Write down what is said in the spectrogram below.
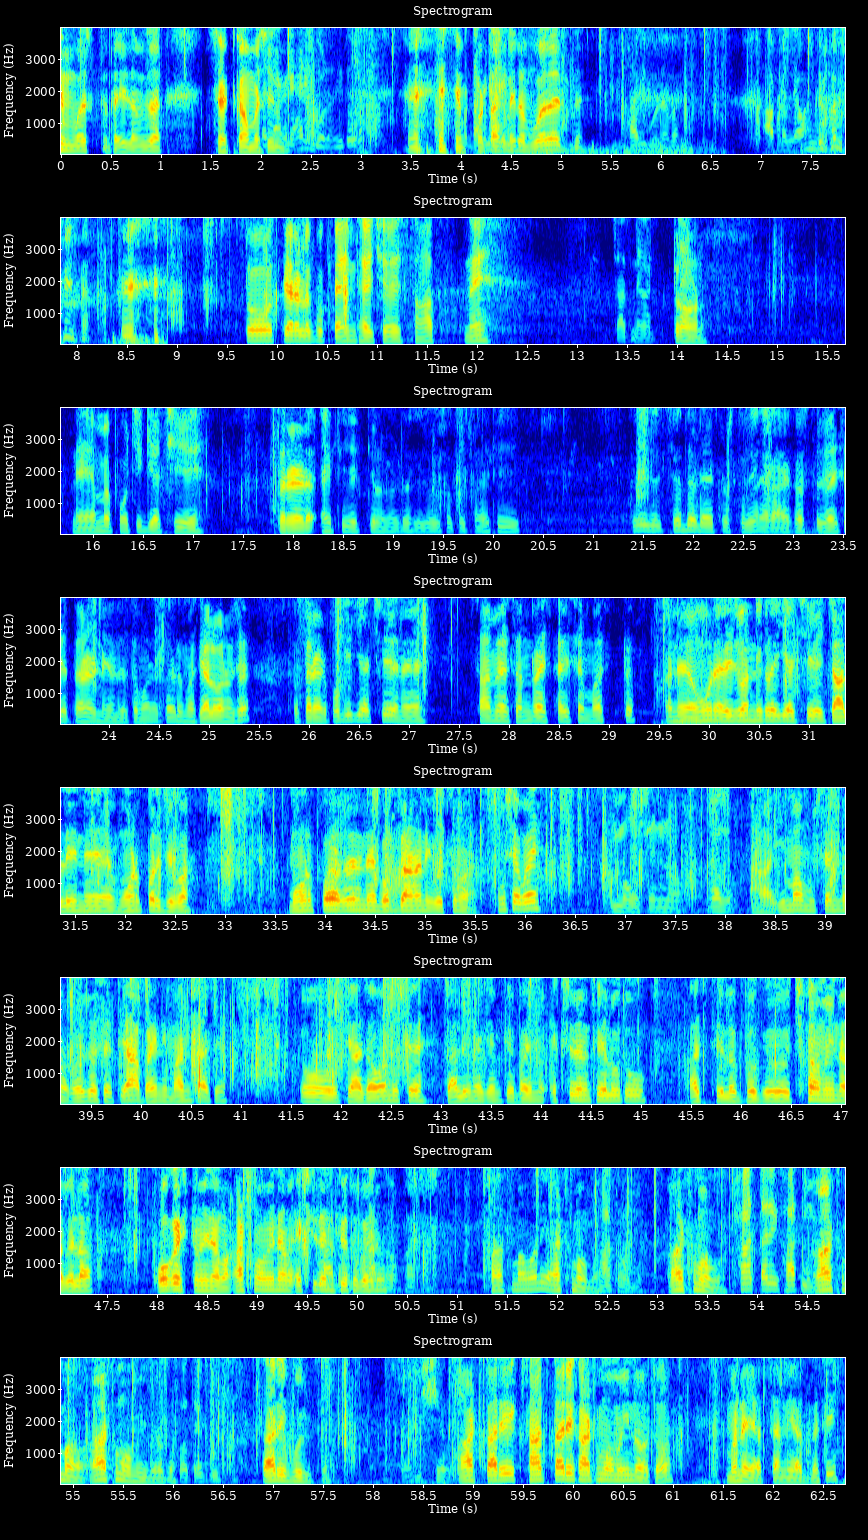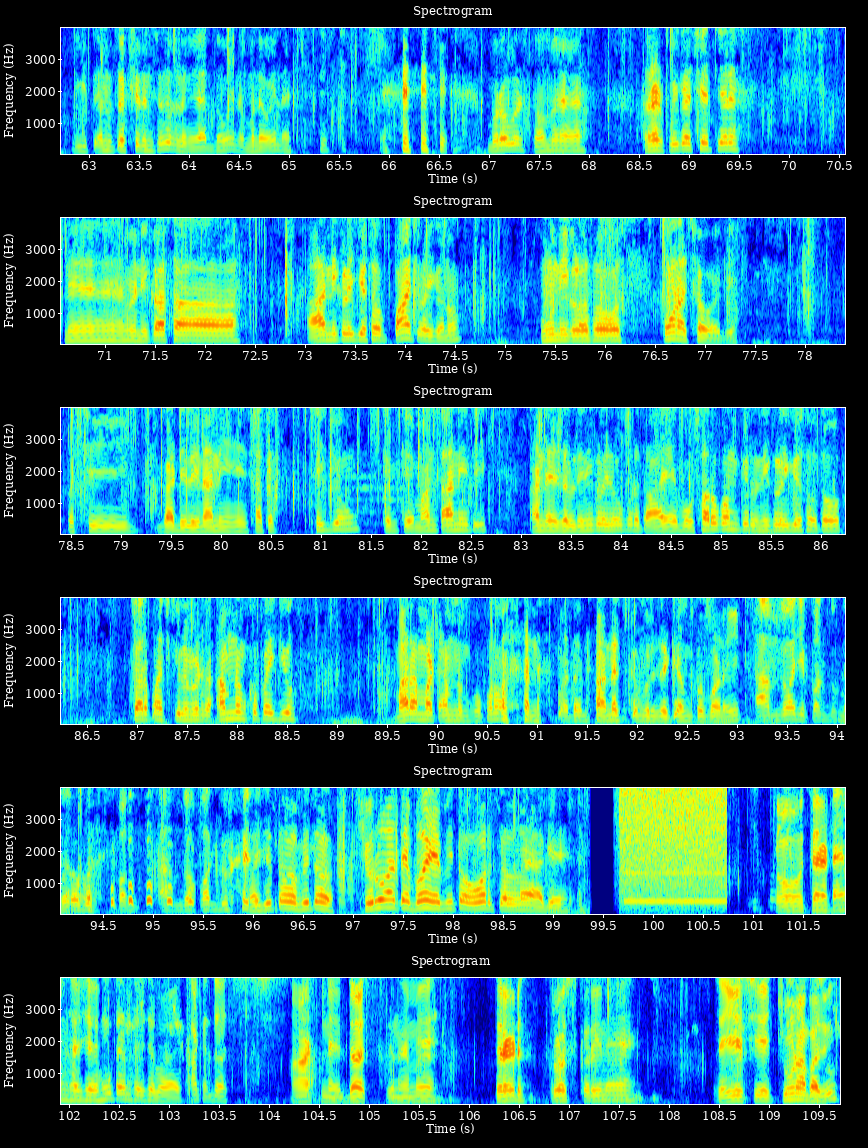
મસ્ત થઈ સમજો? ઝટકા મશીન. ફટાક ઈ તો બોલે જ ને. તો અત્યારે લગભગ ટાઈમ થાય છે સાત ને સાત ને ત્રણ. ને અમે પહોંચી ગયા છીએ તરેડ અહીંથી એક કિલોમીટરથી જોઈ શકો છો. અહીંથી કઈ સેદડ એક રસ્તો છે ને આ એક રસ્તો જાય છે તરેડની અંદર. તમારે તરેડમાંથી હાલવાનું છે. તો તરેડ પગી ગયા છીએ અને સામે સનરાઈઝ થાય છે મસ્ત. અને હું ને રિઝવાન નીકળી ગયા છીએ ચાલીને મોણ પર જેવા. મોણ પર ને બગદાણાની વચમાં શું છે ભાઈ? ઇમામ હુસેનનો રોજો. હા ઇમામ હુસેનનો રોજો છે. ત્યાં ભાઈની માનતા છે. તો ત્યાં જવાનું છે. ચાલીને કેમ કે ભાઈનું એક્સિડન્ટ થયેલું હતું. આજથી લગભગ છ મહિના પહેલાં. ઓગસ્ટ મહિનામાં આઠમા મહિનામાં એક્સિડન્ટ થયું હતું ભાઈનું? સાતમામાં નહીં આઠમામાં? આઠમામાં. સાત તારીખ આઠમાં આઠમા મહિનો હતો. તારી ભૂલ છે. આઠ તારીખ સાત તારીખ આઠમો મહિનો હતો. મને યાદ છે યાદ નથી. ઈ તો- એનું તો એક્સિડન્ટ થયું એટલે યાદ ન હોય ને મને હોય ને. બરોબર તો અમે તરત પૂગ્યા છીએ અત્યારે. ને અમે નીકળ્યા હતા આ નીકળી ગયો હતો પાંચ વાગ્યાનો. હું નીકળ્યો હતો પોણા છ વાગે પછી ગાડી લઈને આની સાથે થઈ ગયો હું કેમ કે માનતા આની હતી. અને જલ્દી નીકળી જવું પડે તો આ એ બહુ સારું કામ કર્યું નીકળી ગયો હતો તો ચાર પાંચ કિલોમીટર આમનામ કપાઈ ગયો. મારા માટે આમ નમ કોપણો માટે તો આને જ ખબર છે કેમ કોપણ આમ જો હજી પગ દુખે બરોબર. આમ જો પગ દુખે હજી તો અભી તો શરૂઆતે ભાઈ અભી તો ઓર ચલ ના આગે. તો અત્યારે ટાઈમ થાય છે શું ટાઈમ થાય છે ભાઈ? આઠ દસ. આઠ ને દસ. અને અમે થ્રેડ ક્રોસ કરીને જઈએ છીએ ચૂણા બાજુ.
